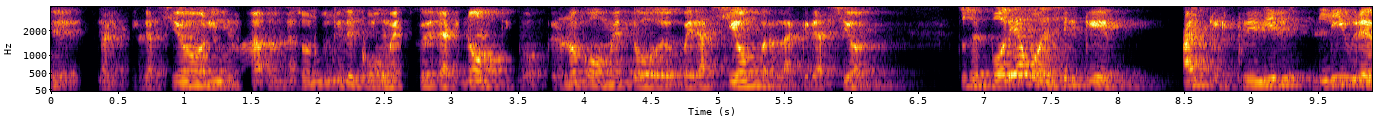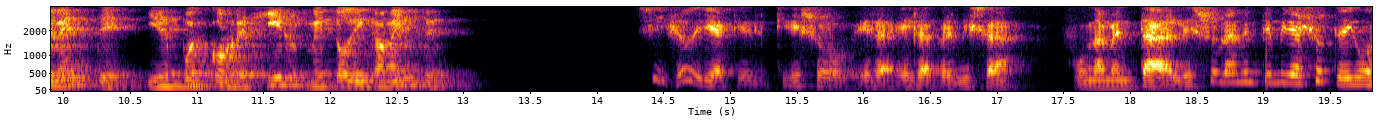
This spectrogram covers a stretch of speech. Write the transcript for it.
de planificación y demás son útiles como método de diagnóstico, pero no como método de operación para la creación. Entonces, podríamos decir que hay que escribir libremente y después corregir metódicamente? Sí, yo diría que, eso es la, es la, premisa fundamental. Es solamente, mira, yo te digo,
